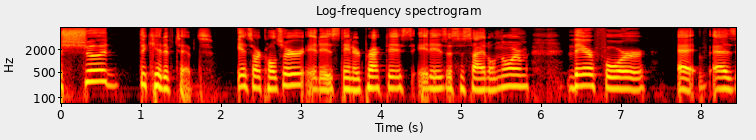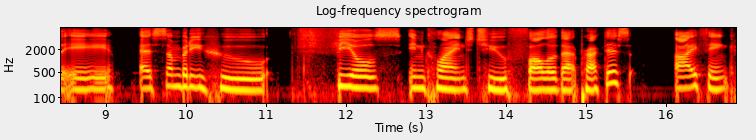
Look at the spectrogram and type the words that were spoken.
Should the kid have tipped? It's our culture, it is standard practice, it is a societal norm. Therefore, as a as somebody who feels inclined to follow that practice, I think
